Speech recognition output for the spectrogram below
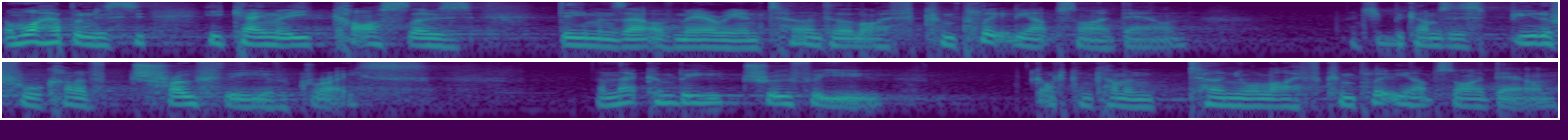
And what happened is he came and he cast those demons out of Mary and turned her life completely upside down. And she becomes this beautiful kind of trophy of grace. And that can be true for you. God can come and turn your life completely upside down.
